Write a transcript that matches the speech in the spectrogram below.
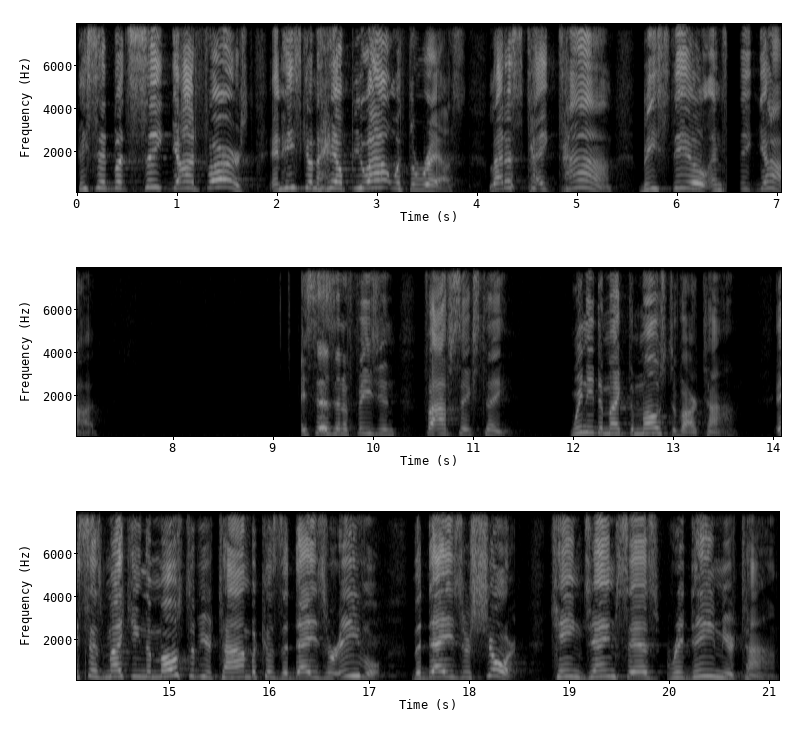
He said, But seek God first, and He's going to help you out with the rest. Let us take time, be still, and seek God. It says in Ephesians 5 16, we need to make the most of our time. It says, making the most of your time because the days are evil the days are short. King James says, redeem your time.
